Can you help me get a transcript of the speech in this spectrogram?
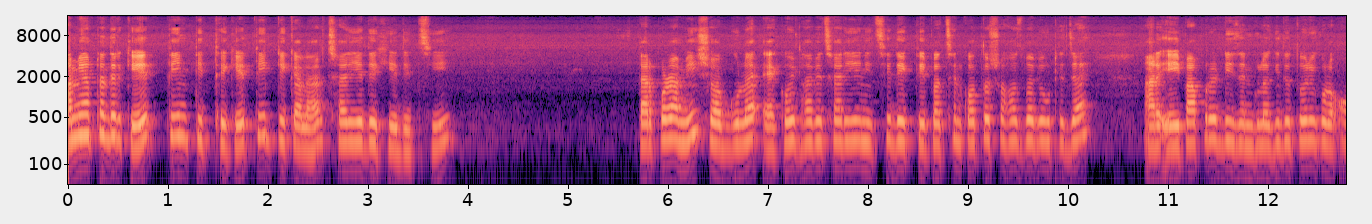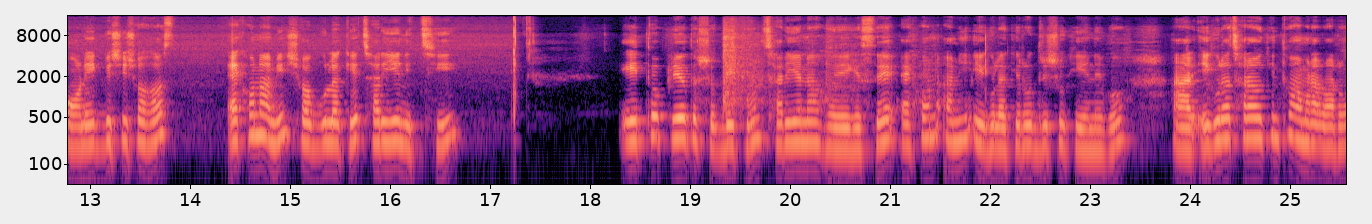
আমি আপনাদেরকে তিনটির থেকে তিনটি কালার ছাড়িয়ে দেখিয়ে দিচ্ছি। তারপর আমি সবগুলো একইভাবে ছাড়িয়ে নিচ্ছি। দেখতে পাচ্ছেন কত সহজভাবে উঠে যায়। আর এই পাপড়ের ডিজাইনগুলো কিন্তু তৈরি করা অনেক বেশি সহজ। এখন আমি সবগুলোকে ছাড়িয়ে নিচ্ছি। এই তো প্রিয় দর্শক, দেখুন, ছাড়িয়ে নেওয়া হয়ে গেছে। এখন আমি এগুলাকে রোদ্রে শুকিয়ে নেব। আর এগুলা ছাড়াও কিন্তু আমার আরও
